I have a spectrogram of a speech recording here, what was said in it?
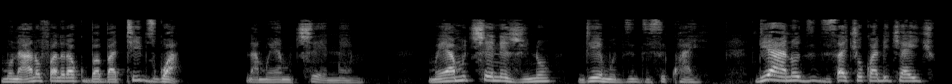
munhu anofanira kubhabhatidzwa namweya mutsvene. Mweya mutsvene zvino ndiye mudzidzisi kwai. Ndiye anodzidzisa chokwadi chaicho.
